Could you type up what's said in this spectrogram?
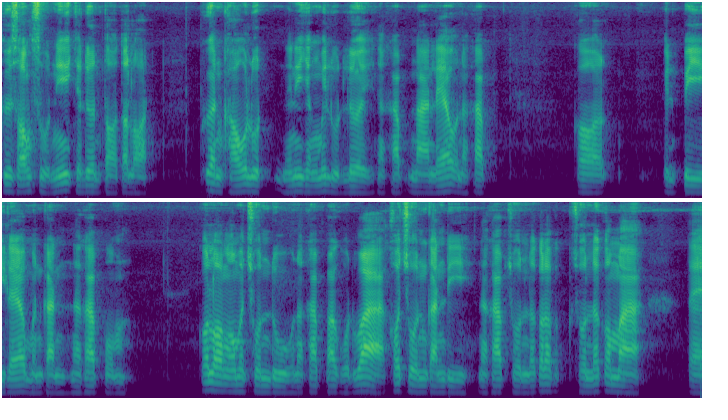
คือสองสูตรนี้จะเดินต่อตลอด พื่อนเขาหลุดในนี้ยังไม่หลุดเลยนะครับ นานแล้วนะครับ ก็เป็นปีแล้วเหมือนกันนะครับผมก็ลองเอามาชนดูนะครับ ปรากฏว่าเขาชนกันดีนะครับ ชนแล้วก็ชนแล้วก็มา แต่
